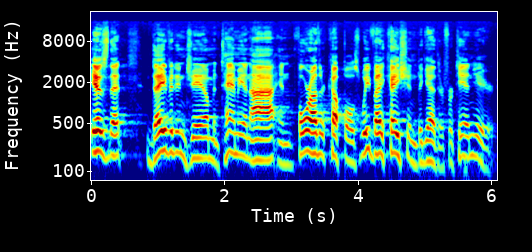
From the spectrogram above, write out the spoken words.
is that David and Jim and Tammy and I and four other couples, we vacationed together for 10 years.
